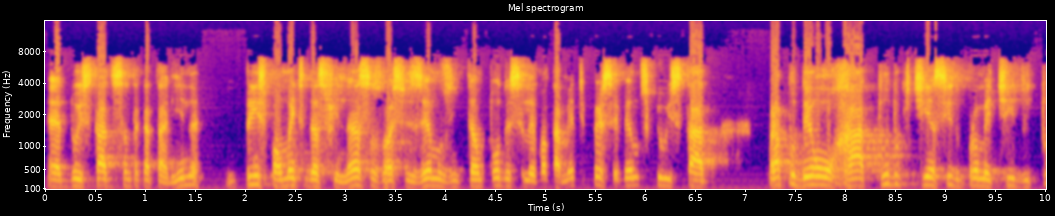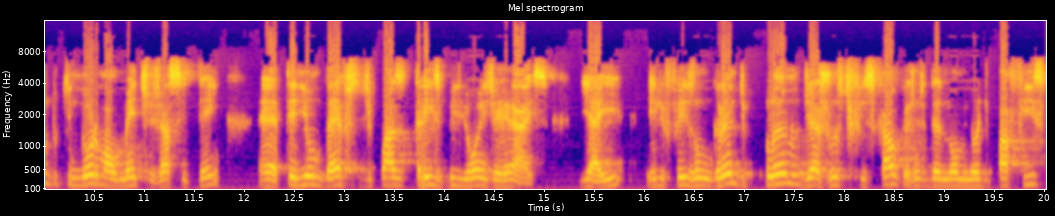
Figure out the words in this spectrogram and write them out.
é, do Estado de Santa Catarina, principalmente das finanças. Nós fizemos então todo esse levantamento e percebemos que o Estado, para poder honrar tudo que tinha sido prometido e tudo que normalmente já se tem, é, teria um déficit de quase 3 bilhões de reais. E aí ele fez um grande plano de ajuste fiscal, que a gente denominou de PAFISC,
